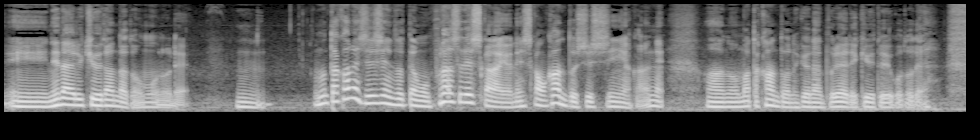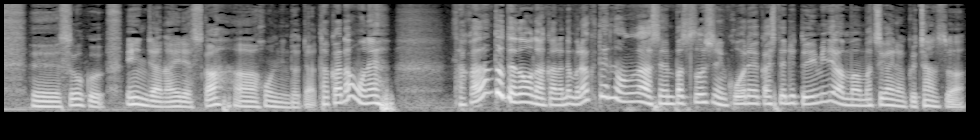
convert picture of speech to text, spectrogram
えー、狙える球団だと思うので、うん。もう高梨自身にとってはもうプラスでしかないよね。しかも関東出身やからね。あの、また関東の球団プレーできるということで、えー、すごくいいんじゃないですか？あ本人にとっては。高田もね、高田にとってどうなんかな。でも楽天の方が先発投手に高齢化してるという意味では、まあ間違いなくチャンスは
